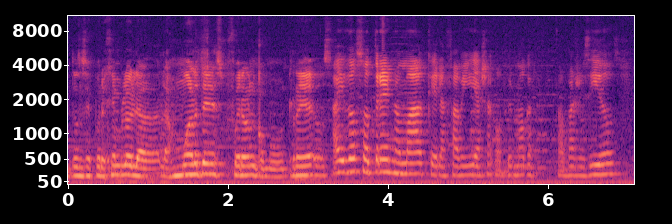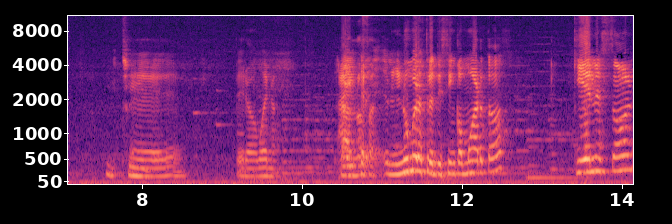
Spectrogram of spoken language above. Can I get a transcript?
Entonces, por ejemplo, la- las muertes fueron como re. Hay dos o tres nomás que la familia ya confirmó que están fallecidos. Sí. Eh, pero bueno, hay no el número es 35 muertos. ¿Quiénes son?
